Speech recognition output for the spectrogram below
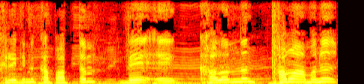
kredimi kapattım ve e, kalanının tamamını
